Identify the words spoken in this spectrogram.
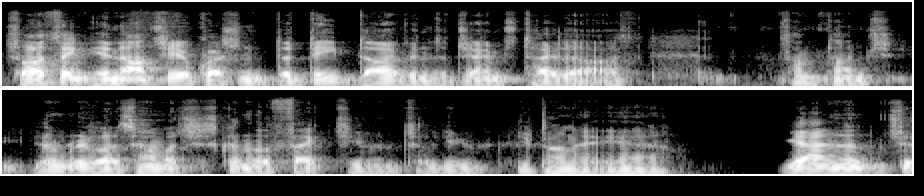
So I think, in answer to your question, the deep dive into James Taylor, I, sometimes you don't realize how much it's going to affect you until you. You've done it, yeah. Yeah, and uh,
